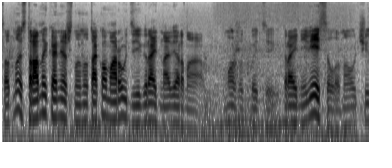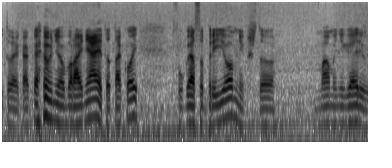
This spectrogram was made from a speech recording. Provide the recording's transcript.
С одной стороны, конечно, на таком орудии играть, наверное, может быть и крайне весело, но учитывая, какая у него броня, это такой фугасоприемник, что мама не горюй.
